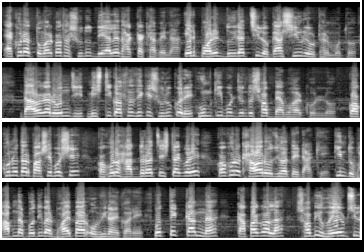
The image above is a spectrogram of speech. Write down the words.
এখন আর তোমার কথা শুধু দেয়ালে ধাক্কা খাবে না। এর পরের দুই রাত ছিল গা শিউরে ওঠার মতো। দারোগা রঞ্জিত মিষ্টি কথা থেকে শুরু করে হুমকি পর্যন্ত সব ব্যবহার করল। কখনো তার পাশে বসে, কখনো হাত ধরার চেষ্টা করে, কখনো খাওয়ার অজুহাতে ডাকে। কিন্তু ভাবনা প্রতিবার ভয় পাওয়ার অভিনয় করে। প্রত্যেক কান্না কাপা গলা সবই হয়ে উঠছিল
